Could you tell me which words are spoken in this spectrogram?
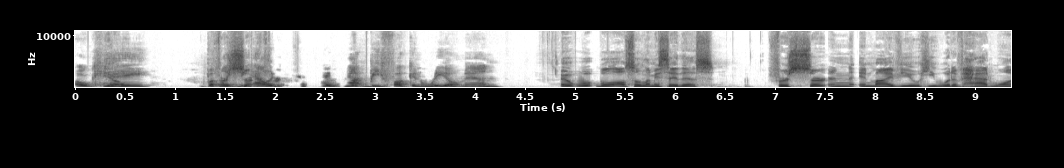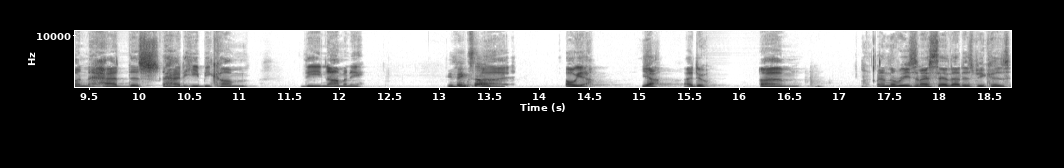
okay, but For like the allegation might not be fucking real, man. It, well, also let me say this: for certain, in my view, he would have had one had this had he become the nominee. You think so? Uh, oh yeah, yeah, I do. Um, and the reason I say that is because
